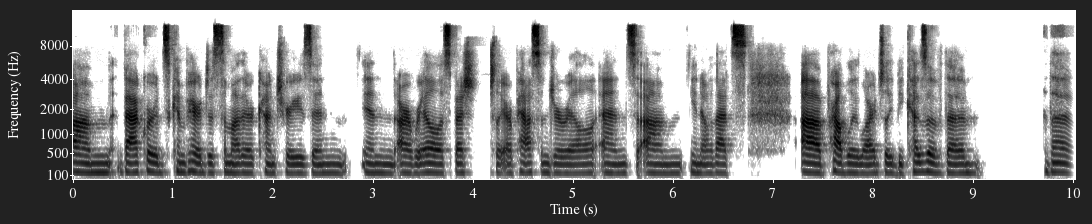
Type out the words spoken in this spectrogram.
um, backwards compared to some other countries in in our rail, especially our passenger rail, and um, you know that's uh, probably largely because of the the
